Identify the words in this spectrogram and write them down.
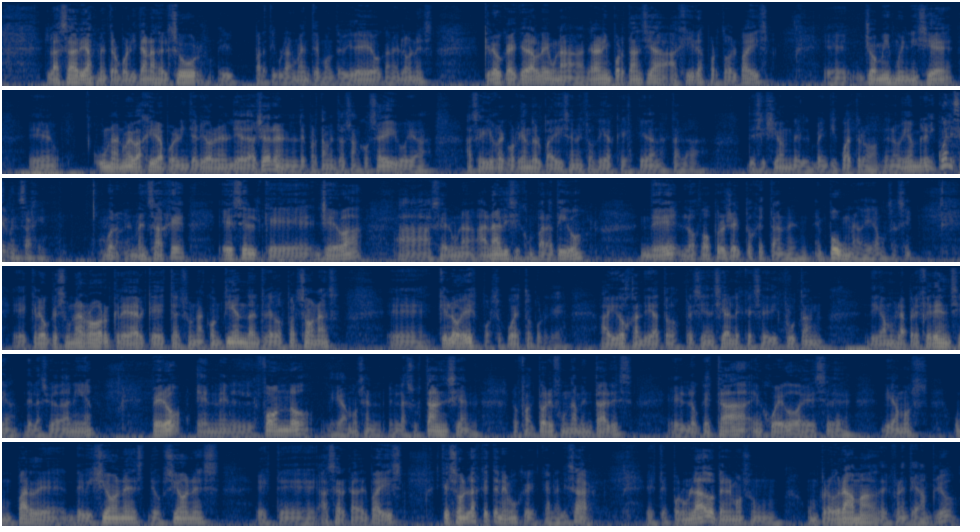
las áreas metropolitanas del sur y particularmente Montevideo, Canelones, creo que hay que darle una gran importancia a giras por todo el país. Eh, yo mismo inicié eh, una nueva gira por el interior en el día de ayer en el departamento de San José y voy a, a seguir recorriendo el país en estos días que quedan hasta la decisión del 24 de noviembre. ¿Y cuál es el mensaje? Bueno, el mensaje es el que lleva a hacer un análisis comparativo de los dos proyectos que están en, en pugna, digamos así. Eh, creo que es un error creer que esta es una contienda entre dos personas, eh, que lo es, por supuesto, porque hay dos candidatos presidenciales que se disputan, digamos, la preferencia de la ciudadanía, pero en el fondo, digamos, en, en la sustancia, en los factores fundamentales, eh, lo que está en juego es, eh, digamos, un par de, de, visiones, de opciones este, acerca del país, que son las que tenemos que, que analizar. Este, por un lado, tenemos un, un programa del Frente Amplio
